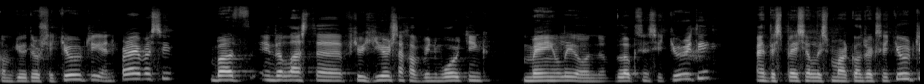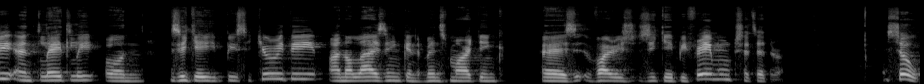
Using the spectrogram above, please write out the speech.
computer security, and privacy. But in the last few years, I have been working mainly on blockchain security and especially smart contract security, and lately on ZKP security, analyzing and benchmarking uh, various ZKP frameworks, etc. So,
